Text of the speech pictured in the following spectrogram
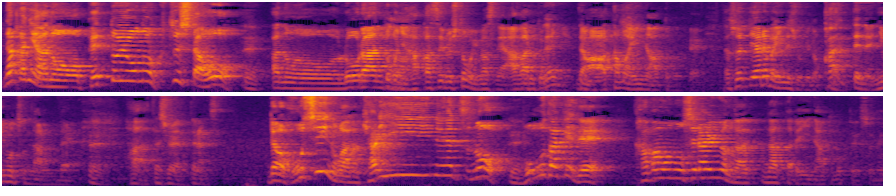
中にあのペット用の靴下を、ええ。あのローラーのところに履かせる人もいますね。上がるときに、ね。だから頭いいなと思って。そうやってやればいいんでしょうけど帰ってね荷物になるんで、えはい、私はやってないです。だから欲しいのがあのキャリーのやつのええ。棒だけでカバンを乗せられるようにななったらいいなと思ってるんですよね。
